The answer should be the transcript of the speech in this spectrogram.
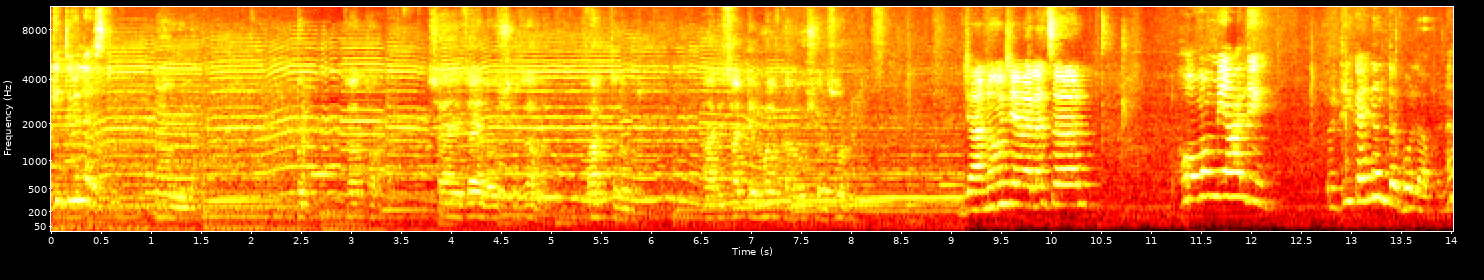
किती आहेस तू? नववीला. जातो आता. शाळेत जायला उशीर झाला. नगर आधीच हॉटेल मालकाला उशीर सोडलं. जानू जेवायला चल. हो मग मी आली. बरं ठीक आहे नंतर बोला आपण हा.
